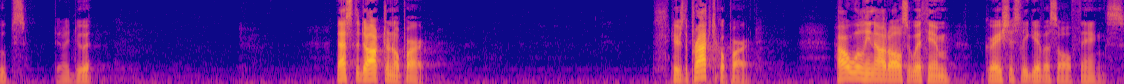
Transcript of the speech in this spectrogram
Oops, did I do it? That's the doctrinal part. Here's the practical part. How will he not also with him graciously give us all things?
